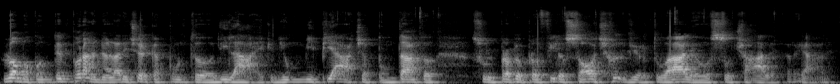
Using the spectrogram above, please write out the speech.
l'uomo contemporaneo alla ricerca appunto di like, di un mi piace appuntato sul proprio profilo social, virtuale o sociale, reale.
